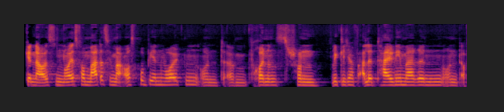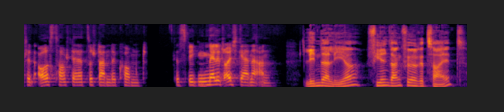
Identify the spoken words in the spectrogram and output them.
Genau, es ist ein neues Format, das wir mal ausprobieren wollten und ähm, freuen uns schon wirklich auf alle Teilnehmerinnen und auf den Austausch, der zustande kommt. Deswegen mhm. meldet euch gerne an. Linda Lea, vielen Dank für eure Zeit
